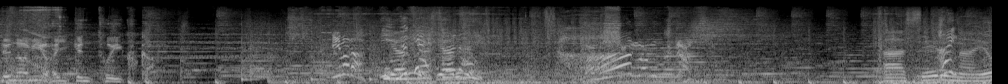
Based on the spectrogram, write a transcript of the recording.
手並み拝見といくか。今だ。やるやるアクションラムクラッシ焦るなよ、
